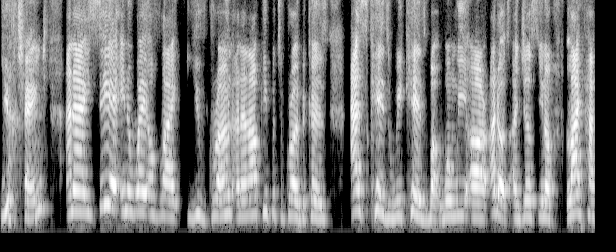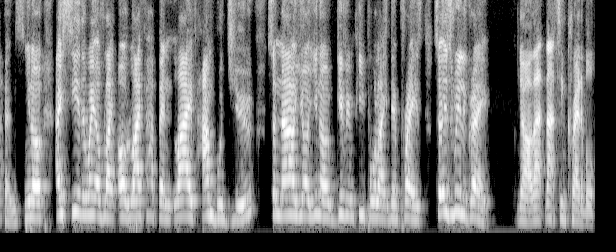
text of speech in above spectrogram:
You've changed. And I see it in a way of like you've grown and allow people to grow because as kids, we kids, but when we are adults, I just, you know, life happens. You know, I see the way of like, oh, life happened, life humbled you. So now you're, you know, giving people like their praise. So it's really great. No, that that's incredible.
